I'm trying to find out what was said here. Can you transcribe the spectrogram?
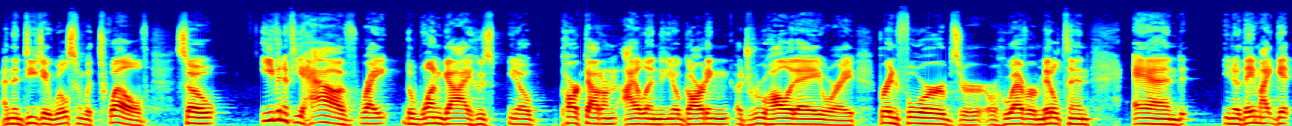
and then DJ Wilson with 12. So even if you have, right, the one guy who's, you know, parked out on an island, you know, guarding a Jrue Holiday or a Bryn Forbes or, or whoever, Middleton, and, you know, they might get,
